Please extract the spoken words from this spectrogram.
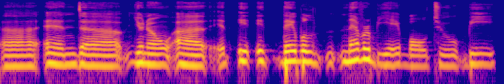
Uh, and uh, you know uh, it, it, it, they will never be able to be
